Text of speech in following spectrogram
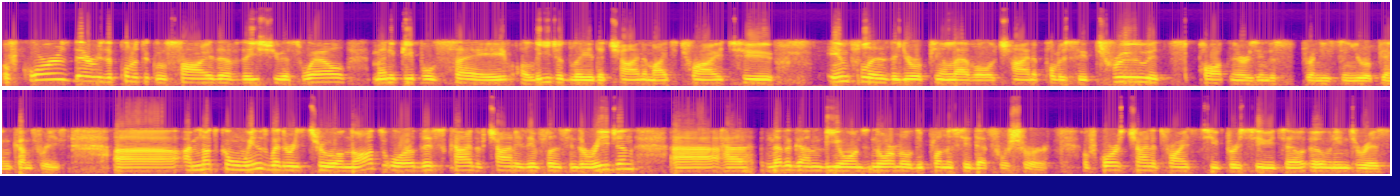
Of course, there is a political side of the issue as well. Many people say, allegedly, that China might try to influence the European level China policy through its partners in the Central and Eastern European countries. Uh, I'm not convinced whether it's true or not, or this kind of Chinese influence in the region uh, has never gone beyond normal diplomacy, that's for sure. Of course, China tries to pursue its own interest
